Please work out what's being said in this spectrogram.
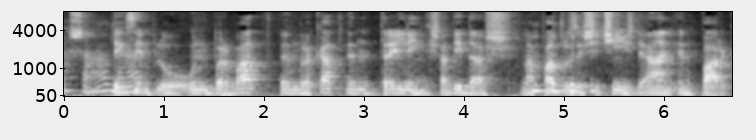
Așa, De da. exemplu, un bărbat îmbrăcat în trailing și Adidas la 45 de ani în parc,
